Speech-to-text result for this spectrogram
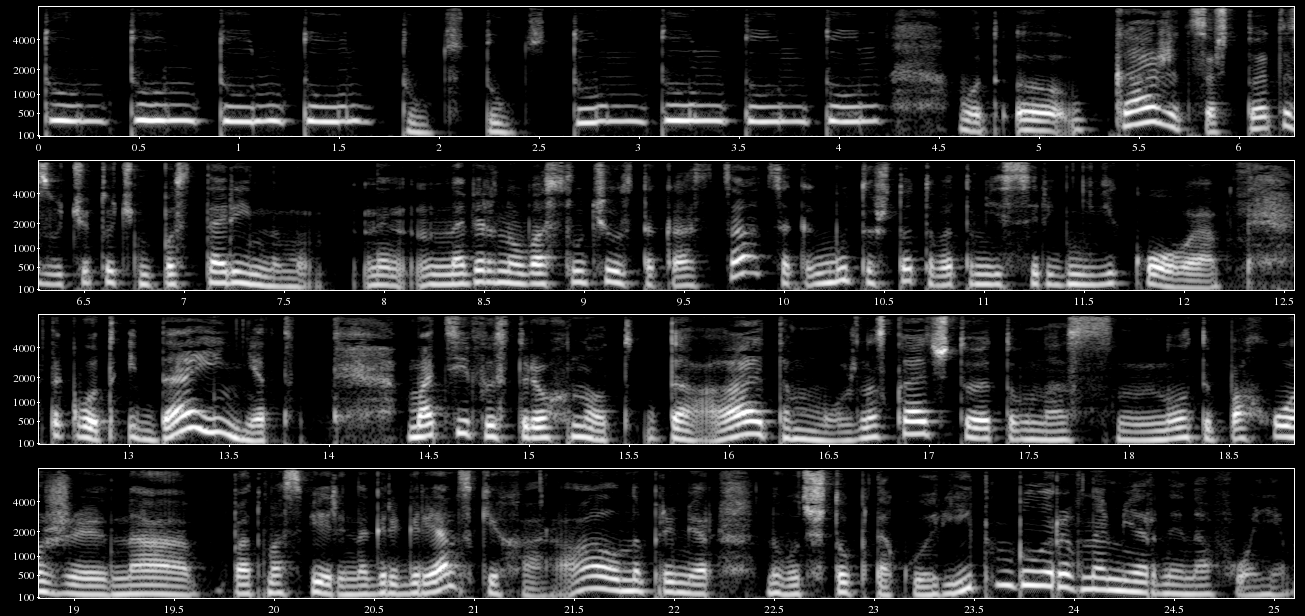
тун-тун-тун-тун, туц-туц-тун-тун-тун-тун. Вот, э, кажется, что это звучит очень по-старинному. Наверное, у вас случилась такая ассоциация, как будто что-то в этом есть средневековое. Так вот, и да, и нет. Мотив из трех нот, да, это можно сказать, что это у нас ноты похожие на, по атмосфере на григорианский хорал, например. Но вот чтобы такой ритм был равномерный на фоне,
